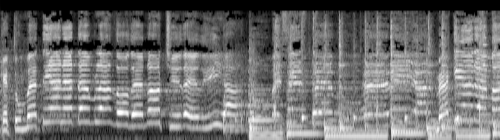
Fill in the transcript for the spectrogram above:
Que tú me tienes temblando de noche y de día. Tú me hiciste brujería. Me quieres mandar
